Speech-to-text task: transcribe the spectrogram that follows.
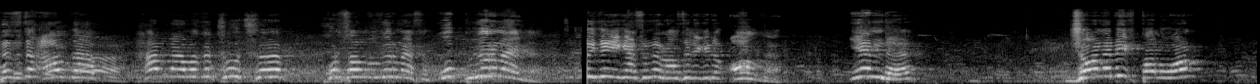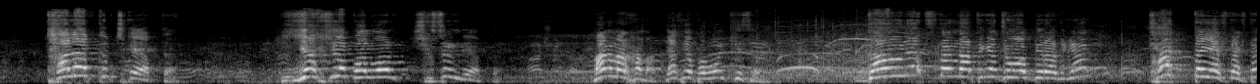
bizni aldab hammamizni chuv tushirib xursand qilib yurmasin u buyurmaydi. Uyni egasini roziligini oldi. Endi jonibek polvon talab qilib chiqyapti. Yahyo polvon chiqsin deyapti. Mana marhamat. Yahyo polvon kelsin davlat standartiga javob beradigan katta yaktakda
